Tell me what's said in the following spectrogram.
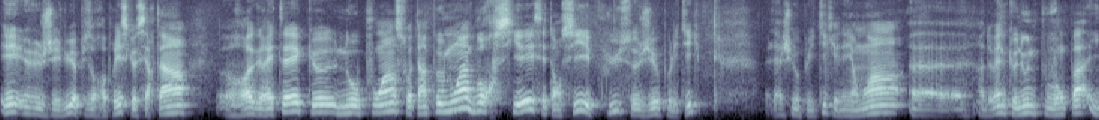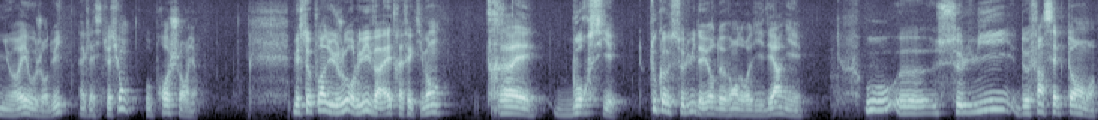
Et euh, j'ai lu à plusieurs reprises que certains regrettaient que nos points soient un peu moins boursiers ces temps-ci et plus géopolitiques. La géopolitique est néanmoins un domaine que nous ne pouvons pas ignorer aujourd'hui avec la situation au Proche-Orient. Mais ce point du jour, lui, va être effectivement très boursier. Tout comme celui d'ailleurs de vendredi dernier, ou euh, celui de fin septembre,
